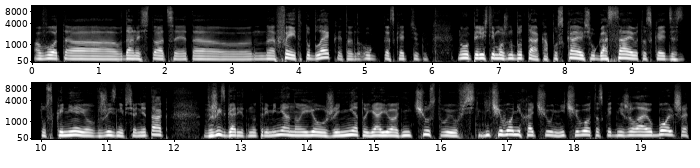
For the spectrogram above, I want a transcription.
Вот э, в данной ситуации это э, Fate to Black, это, так сказать, ну перевести можно бы так, опускаюсь, угасаю, так сказать, тускнею, в жизни все не так, в жизнь горит внутри меня, но ее уже нету, я ее не чувствую, ничего не хочу, ничего, так сказать, не желаю больше,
